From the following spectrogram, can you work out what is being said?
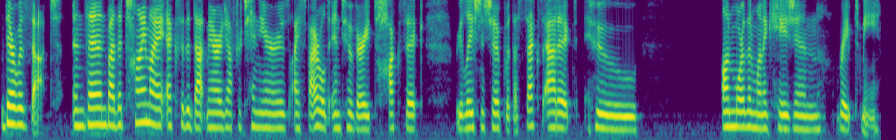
there was that. And then by the time I exited that marriage after 10 years, I spiraled into a very toxic relationship with a sex addict who, on more than one occasion, raped me.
